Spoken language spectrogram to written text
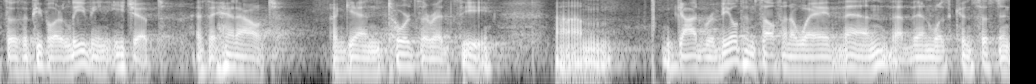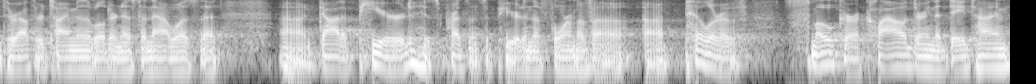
So, as the people are leaving Egypt, as they head out again towards the Red Sea, um, God revealed himself in a way then that then was consistent throughout their time in the wilderness, and that was that uh, God appeared, his presence appeared in the form of a, a pillar of smoke or a cloud during the daytime,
